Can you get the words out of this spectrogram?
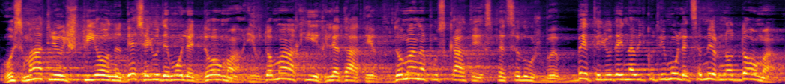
висматрюють шпіони, десь люди молять вдома, і в домах їх глядати, в дома напускати спецслужби, бити людей, навіть котрі моляться мирно вдома.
